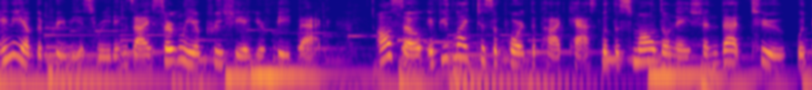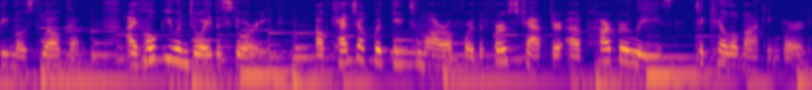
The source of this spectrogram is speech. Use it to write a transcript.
any of the previous readings. I certainly appreciate your feedback. Also, if you'd like to support the podcast with a small donation, that too would be most welcome. I hope you enjoy the story. I'll catch up with you tomorrow for the first chapter of Harper Lee's To Kill a Mockingbird.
